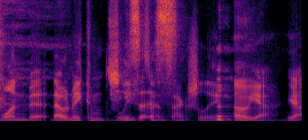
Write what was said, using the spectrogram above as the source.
one bit. That would make complete Jesus. sense, actually. Oh yeah, yeah.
